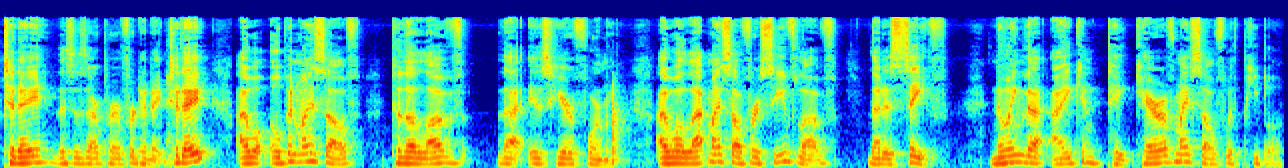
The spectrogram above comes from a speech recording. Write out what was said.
Today, this is our prayer for today. Today, I will open myself to the love that is here for me. I will let myself receive love that is safe, knowing that I can take care of myself with people.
